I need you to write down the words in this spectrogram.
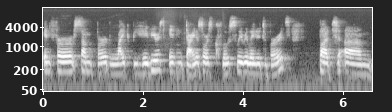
infer some bird-like behaviors in dinosaurs closely related to birds, but um,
